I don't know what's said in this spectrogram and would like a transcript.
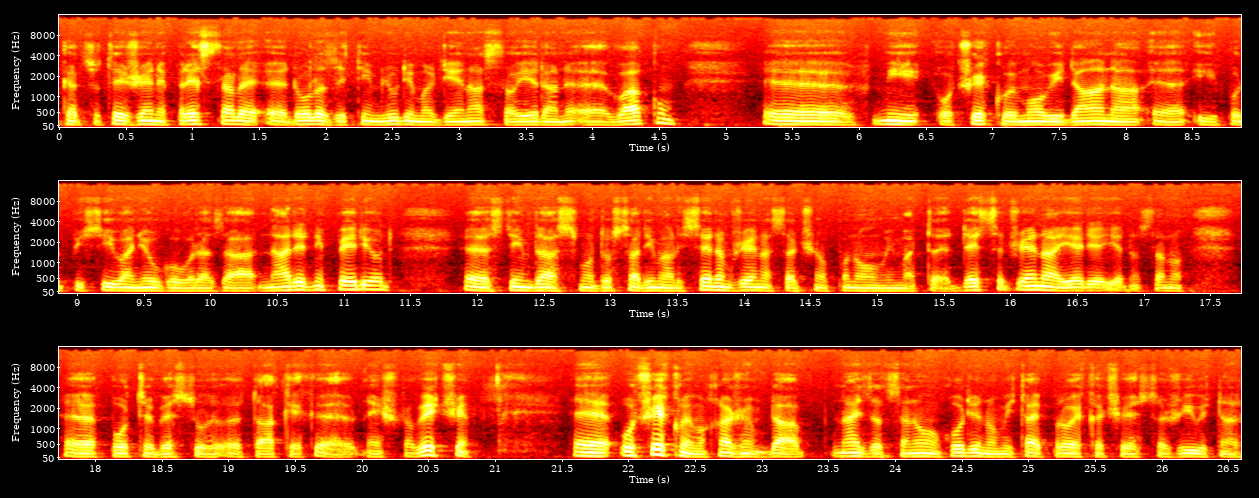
kad su te žene prestale dolazi tim ljudima gdje je nastao jedan vakum. Mi očekujemo ovih dana i potpisivanje ugovora za naredni period, s tim da smo do sad imali sedam žena, sad ćemo ponovno imati deset žena jer je jednostavno E, potrebe su e, take e, nešto veće. Očekujemo, kažem, da najzad sa novom godinom i taj projekat će saživiti na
